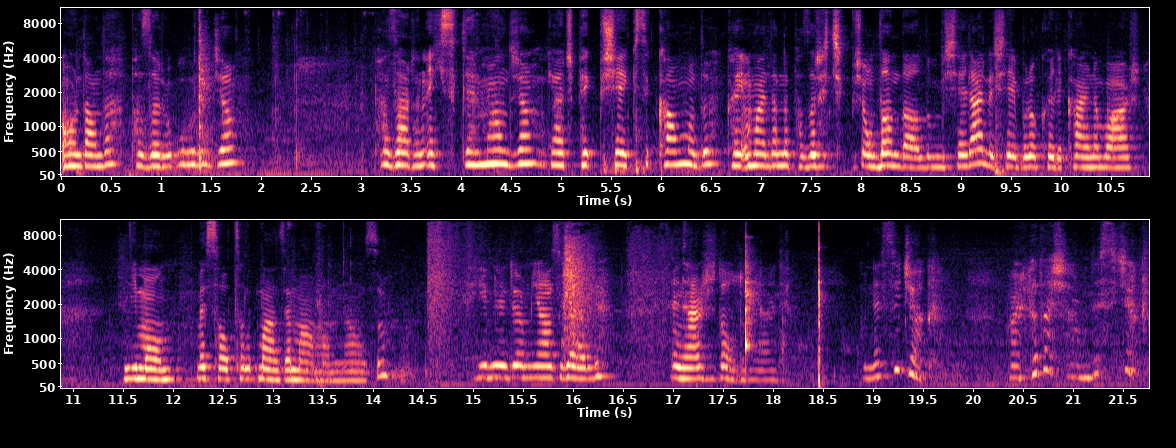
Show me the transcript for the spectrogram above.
Oradan da pazara uğrayacağım. Pazardan eksiklerimi alacağım. Gerçi pek bir şey eksik kalmadı. Kayınvalidem de pazara çıkmış. Ondan da aldım bir şeyler de şey brokoli, karnabahar, limon ve salatalık malzeme almam lazım. Yemin ediyorum yaz geldi. Enerji doldum yani. Bu ne sıcak. Arkadaşlar bu ne sıcak.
